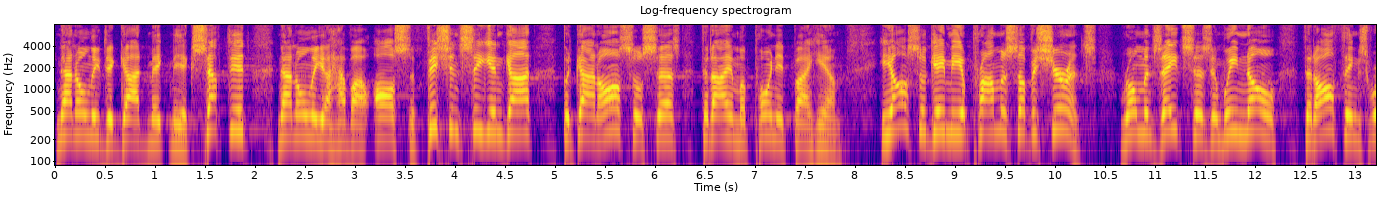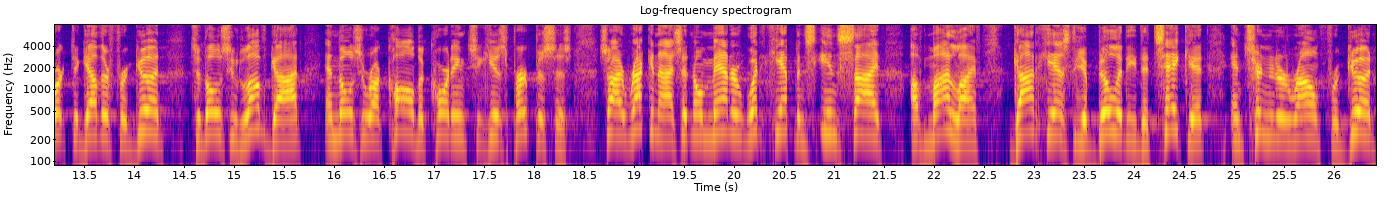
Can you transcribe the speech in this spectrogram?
Not only did God make me accepted, not only have I all sufficiency in God, but God also says that I am appointed by Him. He also gave me a promise of assurance. Romans 8 says, And we know that all things work together for good to those who love God and those who are called according to his purposes. So I recognize that no matter what happens inside of my life, God has the ability to take it and turn it around for good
